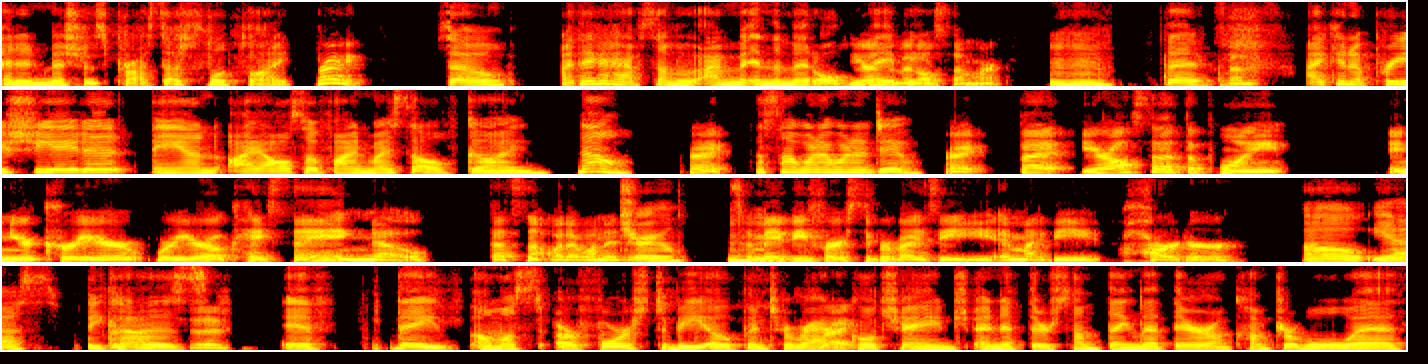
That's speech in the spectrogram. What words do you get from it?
an admissions process looked like. Right. So I think I have some of I'm in the middle. You're maybe. in the middle somewhere. hmm That Makes sense. I can appreciate it. And I also find myself going, no, Right. that's not what I want to do. Right. But you're also at the point in your career where you're okay saying no. That's not what I want to do. True. So Mhm. maybe for a supervisee, it might be harder Oh, yes. Because to- if they almost are forced to be open to radical change and if there's something that they're uncomfortable with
